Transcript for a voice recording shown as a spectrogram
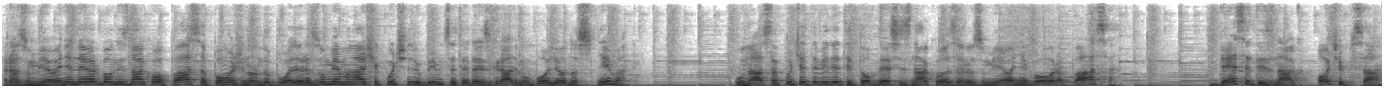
Razumijevanje neverbalnih znakova pasa pomaže nam da bolje razumijemo naše kućne ljubimce te da izgradimo bolji odnos s njima. U nastavku ćete vidjeti top 10 znakova za razumijevanje govora pasa. Deseti znak, oči psa.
